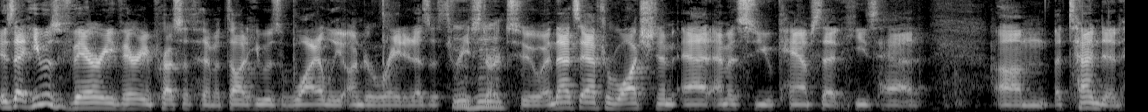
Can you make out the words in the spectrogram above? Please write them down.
Is that he was very very impressed with him and thought he was wildly underrated as a three star mm-hmm. too, and that's after watching him at MSU camps that he's had um, attended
